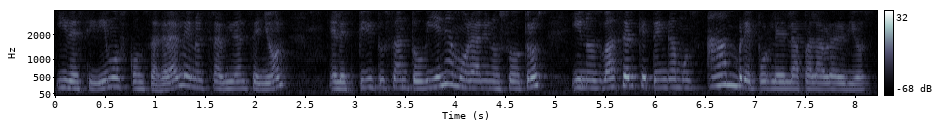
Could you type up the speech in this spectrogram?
y decidimos consagrarle nuestra vida al Señor. El Espíritu Santo viene a morar en nosotros y nos va a hacer que tengamos hambre por leer la palabra de Dios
